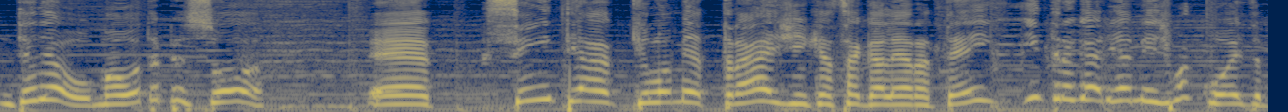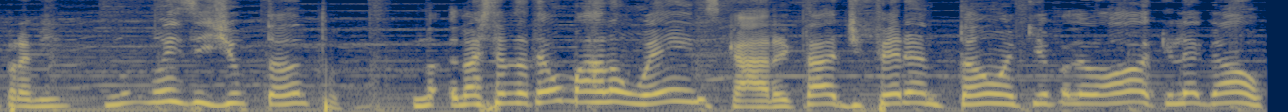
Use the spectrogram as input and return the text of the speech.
entendeu? Uma outra pessoa, é, sem ter a quilometragem que essa galera tem, entregaria a mesma coisa para mim. Não, não, exigiu tanto. N nós temos até o Marlon Waynes, cara, que tá diferentão aqui. Eu falei, ó, oh, que legal.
